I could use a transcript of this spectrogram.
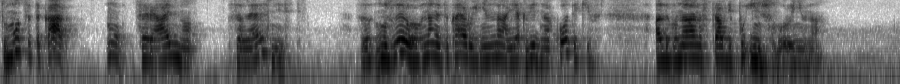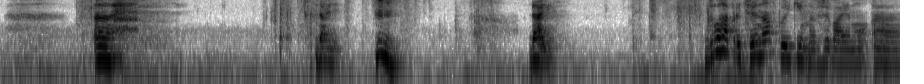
Тому це така, ну, це реально залежність. Можливо, вона не така руйнівна, як від наркотиків, але вона насправді по-іншому руйнівна. Е, Далі. Далі. Друга причина, по якій ми вживаємо е,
